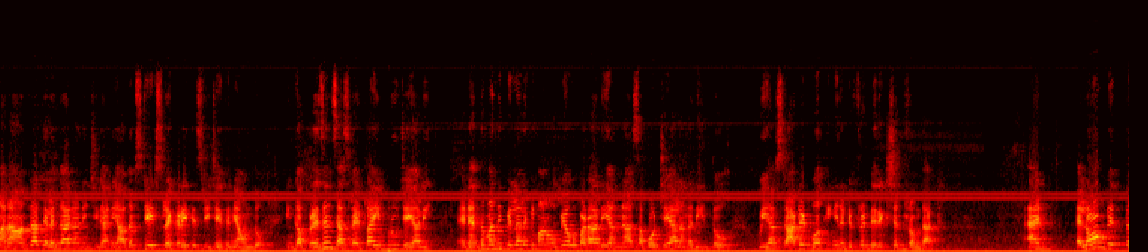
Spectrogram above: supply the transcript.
మన ఆంధ్ర తెలంగాణ నుంచి కానీ అదర్ స్టేట్స్లో ఎక్కడైతే శ్రీ చైతన్య ఉందో ఇంకా ప్రెజెన్స్ అసలు ఎట్లా ఇంప్రూవ్ చేయాలి అండ్ ఎంతమంది పిల్లలకి మనం ఉపయోగపడాలి అన్న సపోర్ట్ చేయాలన్న దీంతో we have started working in a different direction from that and along with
